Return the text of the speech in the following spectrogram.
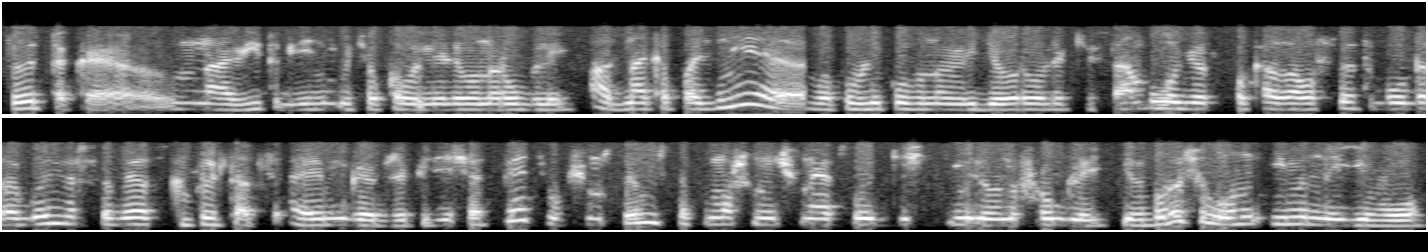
Стоит такая на Авито где-нибудь около миллиона рублей. Однако позднее в опубликованном видеоролике сам блогер показал, что это был дорогой Мерседес комплектации AMG G55. В общем, стоимость такой машины начинается от 10 миллионов рублей. И сбросил он именно его его,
